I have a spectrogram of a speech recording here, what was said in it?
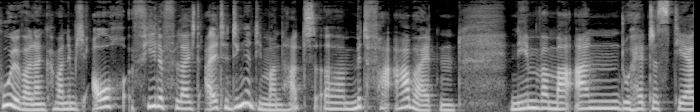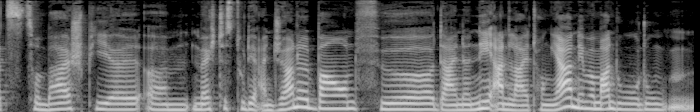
cool, weil dann kann man nämlich auch viele vielleicht alte Dinge, die man hat, äh, mitverarbeiten. Nehmen wir mal an, du hättest jetzt zum Beispiel, ähm, möchtest du dir ein Journal bauen für deine Nähanleitung, ja? Nehmen wir mal an, du, du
